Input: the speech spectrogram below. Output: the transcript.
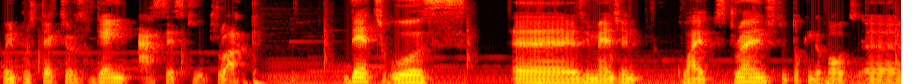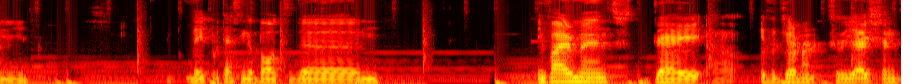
when protectors gained access to the track. That was, uh, as you imagine, quite strange to talking about um, they protesting about the um, environment. They uh, is a German affiliation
